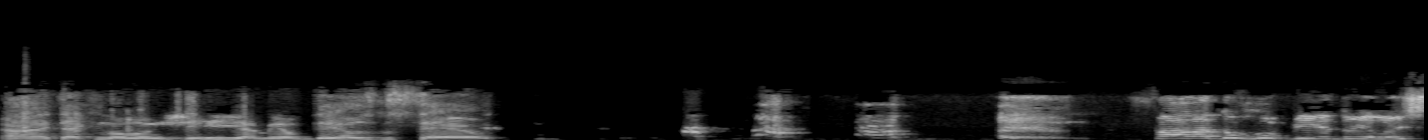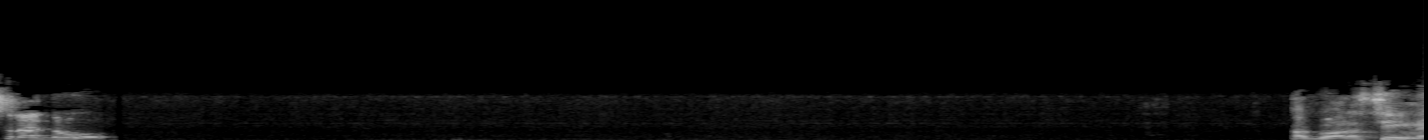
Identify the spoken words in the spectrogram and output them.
Ai, tecnologia, meu Deus do céu. Fala do Rubi, do ilustrador. Agora sim, né?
